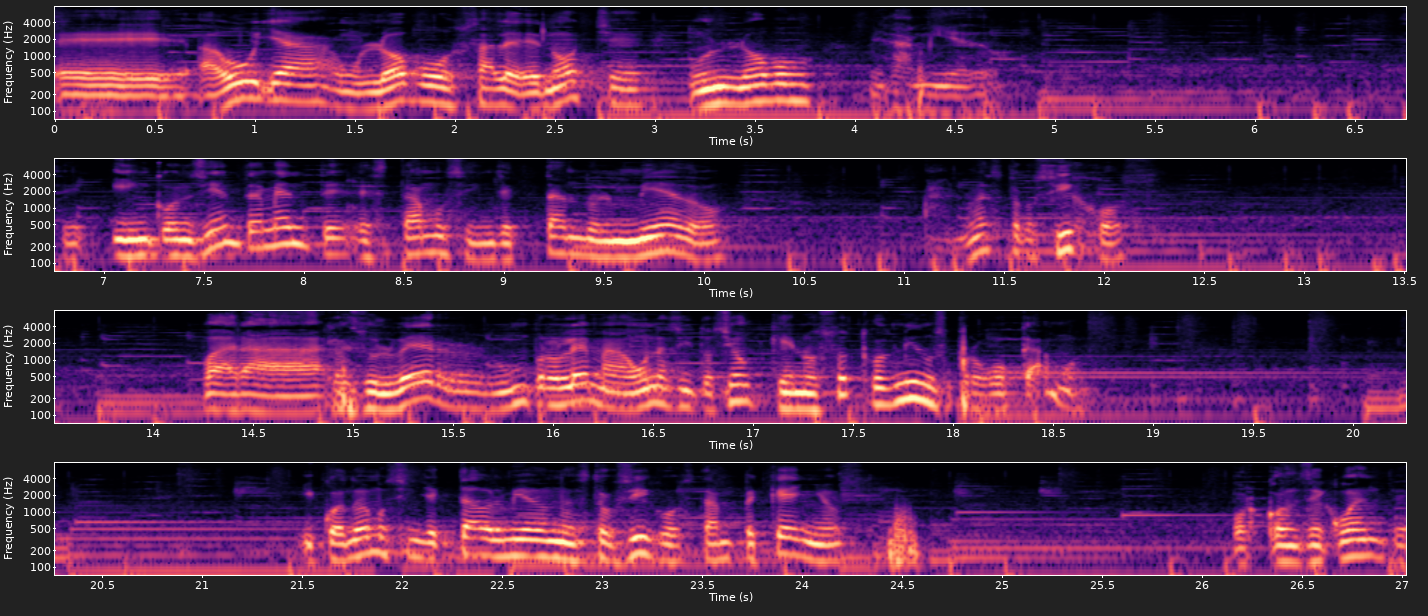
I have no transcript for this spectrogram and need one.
eh, aúlla, un lobo sale de noche, un lobo me da miedo. Inconscientemente estamos inyectando el miedo a nuestros hijos para resolver un problema, una situación que nosotros mismos provocamos. Y cuando hemos inyectado el miedo a nuestros hijos tan pequeños, por consecuente,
